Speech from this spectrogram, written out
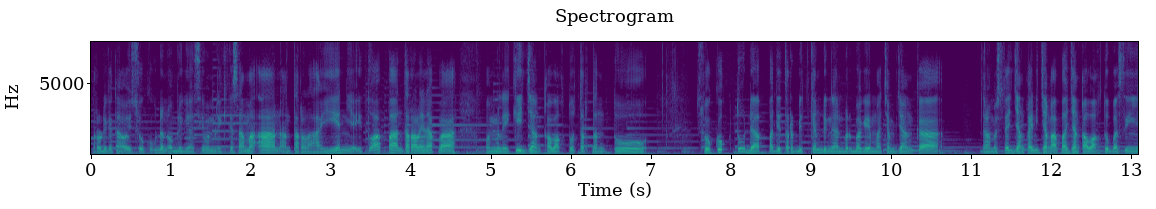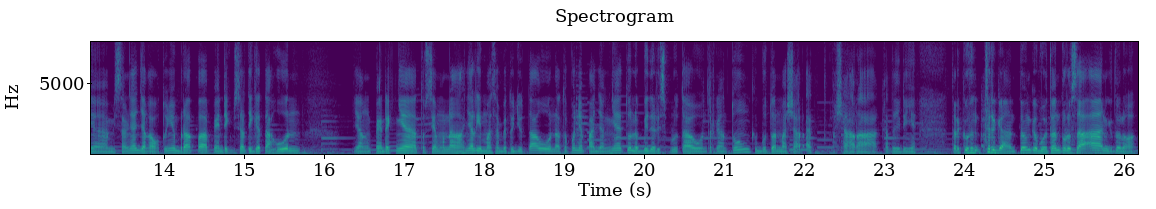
perlu diketahui sukuk dan obligasi memiliki kesamaan antara lain yaitu apa? Antara lain apa? Memiliki jangka waktu tertentu. Sukuk tuh dapat diterbitkan dengan berbagai macam jangka. Dalam maksudnya jangka ini jangka apa? Jangka waktu pastinya. Misalnya jangka waktunya berapa? Pendek bisa 3 tahun yang pendeknya terus yang menengahnya 5 sampai 7 tahun ataupun yang panjangnya itu lebih dari 10 tahun tergantung kebutuhan masyarakat masyarakat jadinya tergantung kebutuhan perusahaan gitu loh.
